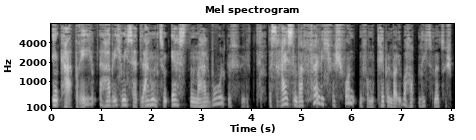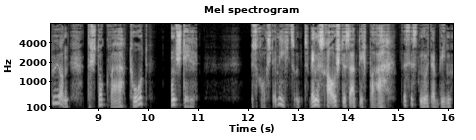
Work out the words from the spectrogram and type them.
In Capri habe ich mich seit langem zum ersten Mal wohlgefühlt. Das Reißen war völlig verschwunden, vom Kribbeln war überhaupt nichts mehr zu spüren. Der Stock war tot und still. Es rauschte nichts, und wenn es rauschte, sagte ich, bah, das ist nur der Wind.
